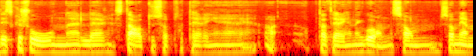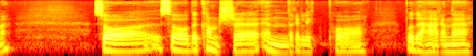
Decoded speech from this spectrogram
diskusjonene eller statusoppdateringene gående som, som hjemme. Så, så, det kanskje endrer litt på, på det her en eh,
